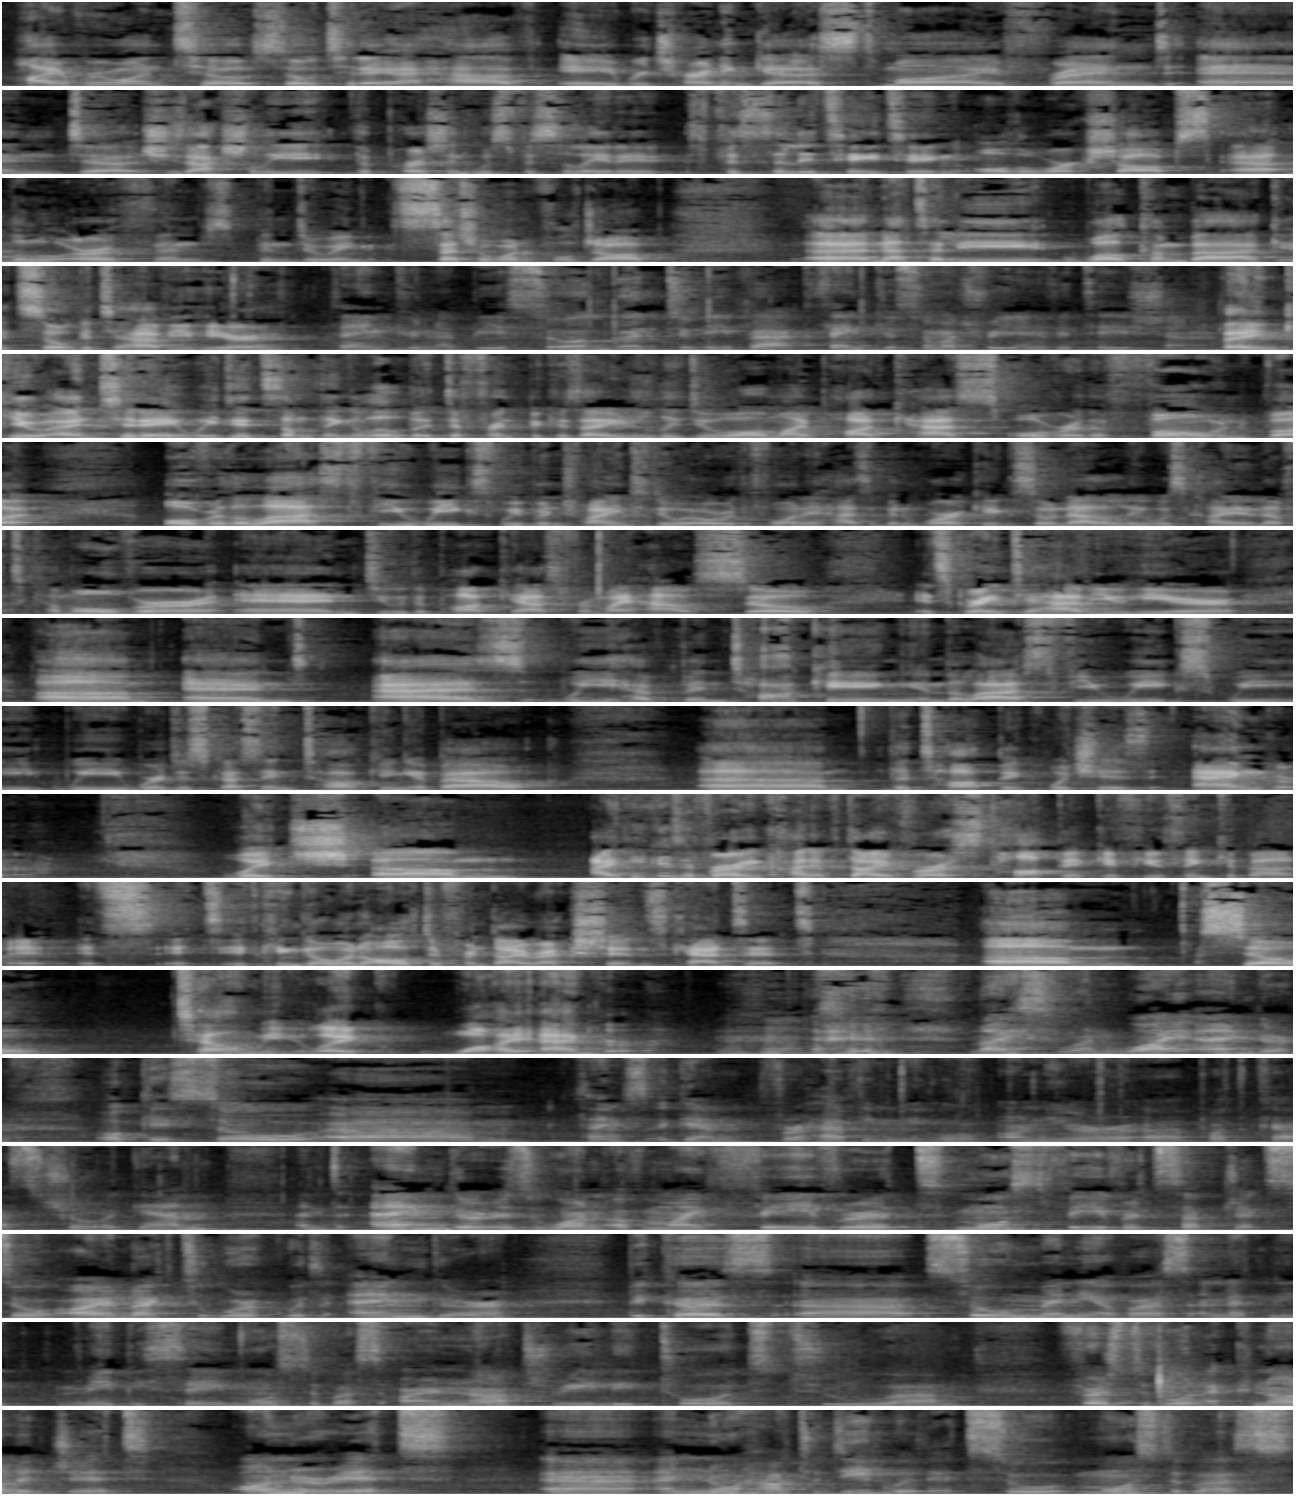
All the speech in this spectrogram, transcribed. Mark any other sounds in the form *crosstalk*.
Hi everyone. So, so today I have a returning guest, my friend, and uh, she's actually the person who's facilitated, facilitating all the workshops at Little Earth and has been doing such a wonderful job. Uh, Nathalie, welcome back. It's so good to have you here. Thank you, Nabi. So good to be back. Thank you so much for your invitation. Thank you. And today we did something a little bit different because I usually do all my podcasts over the phone, but over the last few weeks, we've been trying to do it over the phone. It hasn't been working. So Nathalie was kind enough to come over and do the podcast from my house. So it's great to have you here. Um, and as we have been talking in the last few weeks, we, we were discussing talking about um, the topic, which is anger, which um, I think is a very kind of diverse topic if you think about it. It's, it's, it can go in all different directions, can't it? Um, so tell me, like, why anger? Mm-hmm. *laughs* nice one. Why anger? Okay, so um, thanks again for having me on your uh, podcast show again. And anger is one of my favorite, most favorite subjects. So I like to work with anger because uh, so many of us, and let me maybe say most of us, are not really taught to, um, first of all, acknowledge it, honor it, uh, and know how to deal with it. So most of us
